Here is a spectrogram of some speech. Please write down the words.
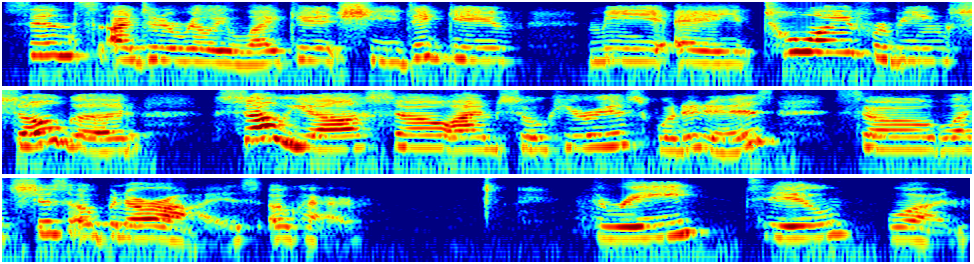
since I didn't really like it, she did give me a toy for being so good. So, yeah, so I'm so curious what it is. So, let's just open our eyes. Okay. Three, two, one.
